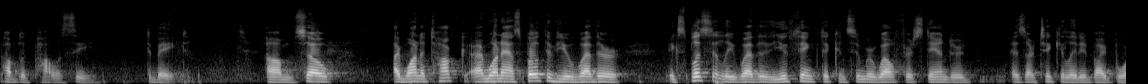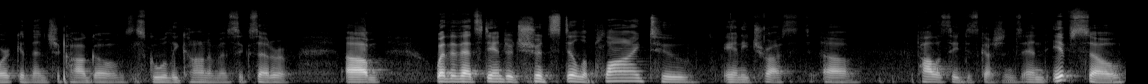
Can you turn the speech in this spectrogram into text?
public policy debate. Um, so I want to talk. I want to ask both of you whether explicitly whether you think the consumer welfare standard, as articulated by Bork and then Chicago school economists, et cetera, um, whether that standard should still apply to antitrust. Uh, policy discussions? And if so,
